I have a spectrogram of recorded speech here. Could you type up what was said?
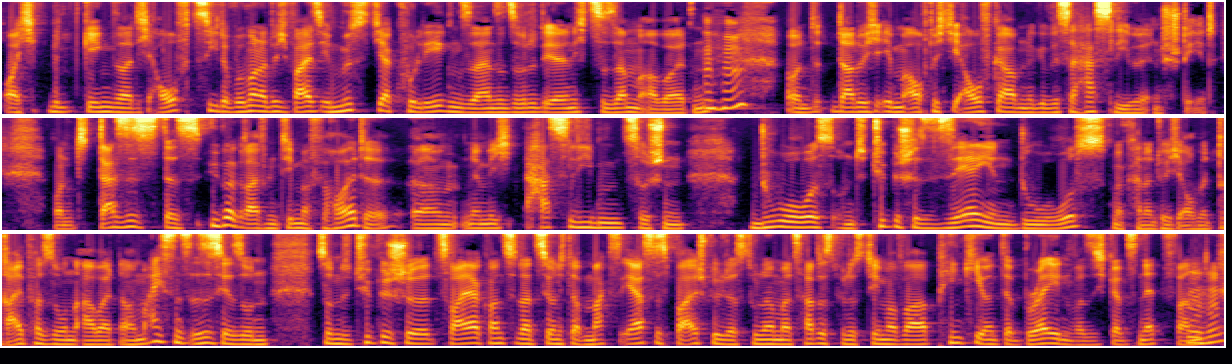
euch mit gegenseitig aufzieht, obwohl man natürlich weiß, ihr müsst ja Kollegen sein, sonst würdet ihr ja nicht zusammenarbeiten. Und dadurch eben auch durch die Aufgaben eine gewisse Hassliebe entsteht. Und das ist das übergreifende Thema für heute, ähm, nämlich Hasslieben zwischen Duos und typische Serienduos. Man kann natürlich auch mit drei Personen arbeiten, aber meistens ist es ja so, ein, so eine typische Zweierkonstellation. Ich glaube, Max erstes Beispiel, das du damals hattest für das Thema war Pinky und the Brain, was ich ganz nett fand,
